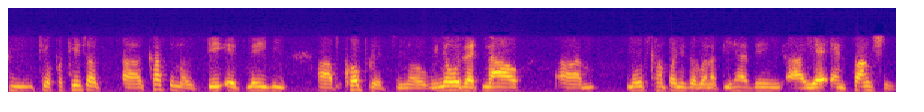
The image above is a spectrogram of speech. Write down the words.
to, to your potential uh, customers, be it maybe uh, corporates. You know, we know that now um, most companies are going to be having uh, year-end functions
